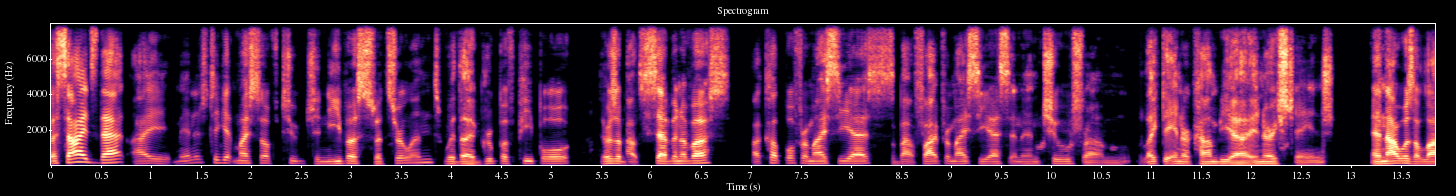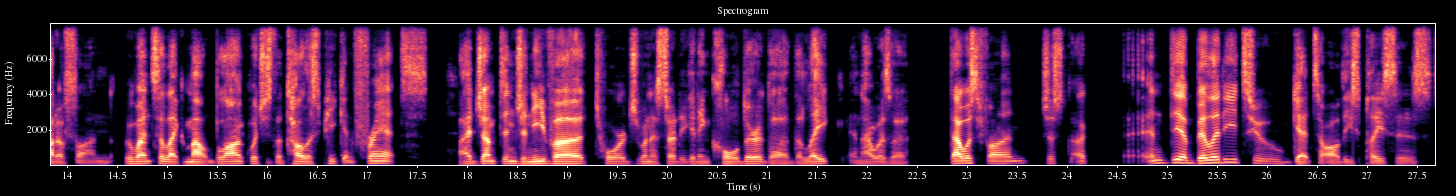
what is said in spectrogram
Besides that, I managed to get myself to Geneva, Switzerland with a group of people. There was about seven of us, a couple from ICS, about five from ICS, and then two from like the Intercambia Interexchange. And that was a lot of fun. We went to like Mount Blanc, which is the tallest peak in France. I jumped in Geneva towards when it started getting colder, the the lake, and that was a that was fun. Just a, and the ability to get to all these places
